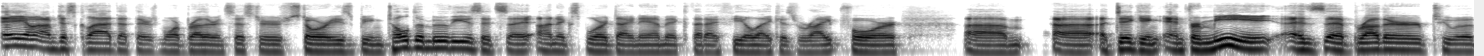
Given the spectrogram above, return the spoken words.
A, I'm just glad that there's more brother and sister stories being told in movies. It's a unexplored dynamic that I feel like is ripe for um, uh, a digging. And for me, as a brother to a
